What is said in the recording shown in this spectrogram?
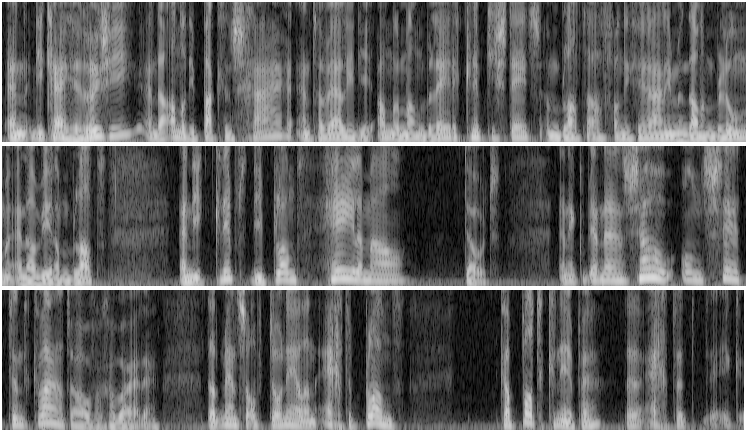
En die krijgen ruzie en de ander die pakt een schaar... en terwijl hij die andere man beleden... knipt hij steeds een blad af van die geranium... en dan een bloem en dan weer een blad. En die knipt die plant helemaal dood. En ik ben daar zo ontzettend kwaad over geworden. Dat mensen op toneel een echte plant kapot knippen. Echt, ik,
